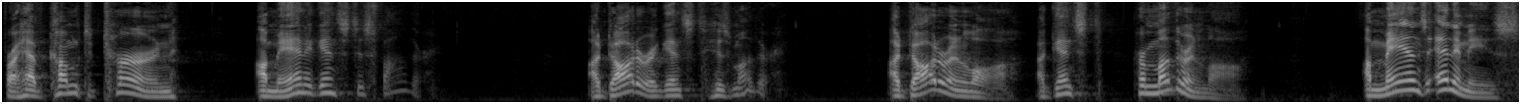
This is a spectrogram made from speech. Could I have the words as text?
For I have come to turn a man against his father, a daughter against his mother, a daughter in law against her mother in law. A man's enemies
